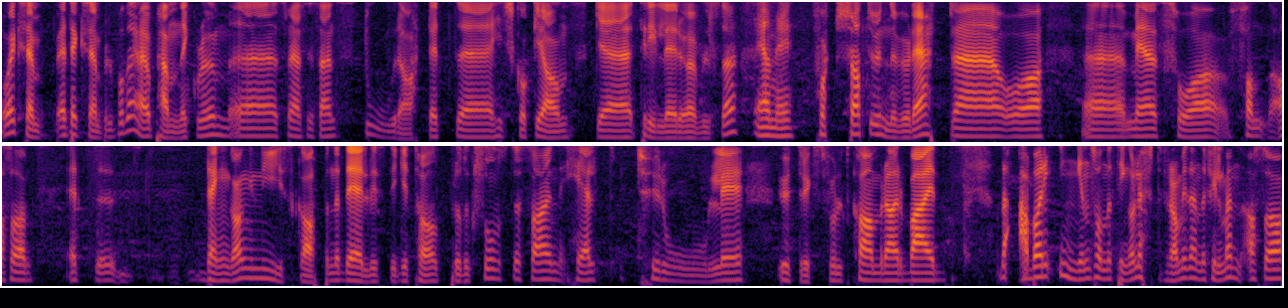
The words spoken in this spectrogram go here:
Og eksempel, et eksempel på det er jo Panic Room, uh, som jeg syns er en storartet uh, hitchcockiansk thrillerøvelse. Enig. Fortsatt undervurdert, og med så fan, Altså et den gang nyskapende, delvis digitalt produksjonsdesign. Helt utrolig uttrykksfullt kameraarbeid. Det er bare ingen sånne ting å løfte fram i denne filmen. Altså,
